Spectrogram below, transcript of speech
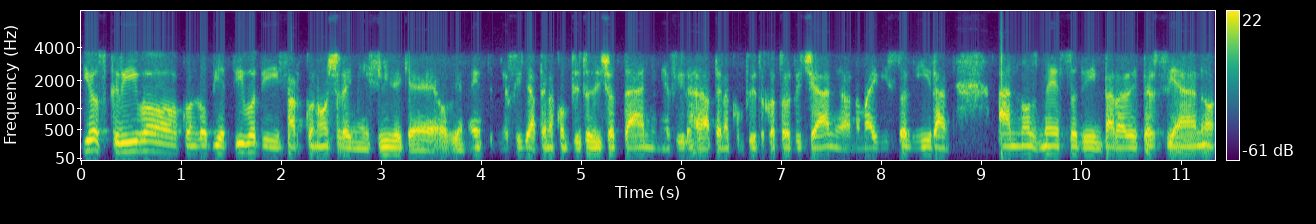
io scrivo con l'obiettivo di far conoscere ai miei figli, che ovviamente mio figlio ha appena compiuto 18 anni, mio figlio ha appena compiuto 14 anni, non hanno mai visto l'Iran, hanno smesso di imparare il persiano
